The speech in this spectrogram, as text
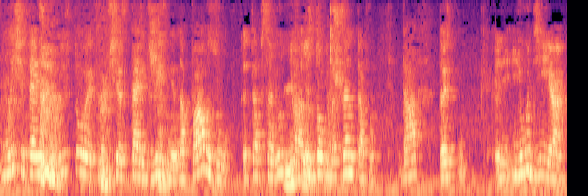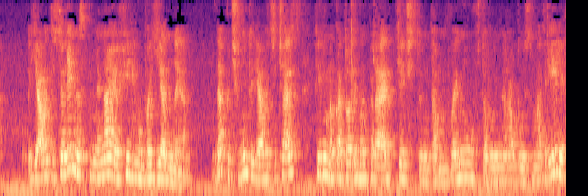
Мы считаем, что не стоит вообще ставить жизни на паузу. Это абсолютно сто процентов. Да? То есть э, люди, я вот все время вспоминаю фильмы военные. Да, почему-то я вот сейчас фильмы, которые мы про отечественную там, войну, Вторую мировую смотрели,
